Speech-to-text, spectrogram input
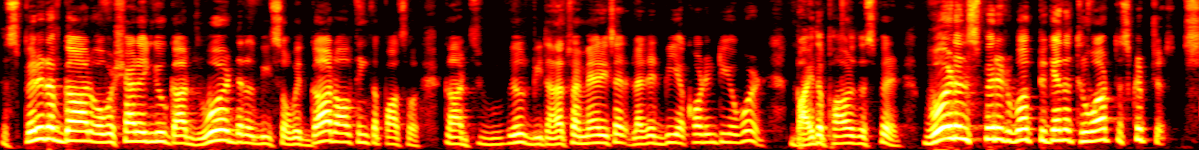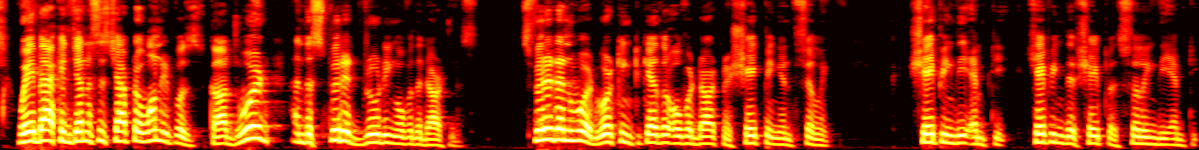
The Spirit of God overshadowing you, God's word that'll be so. With God, all things are possible. God's will be done. That's why Mary said, Let it be according to your word, by the power of the Spirit. Word and Spirit work together throughout the scriptures. Way back in Genesis chapter 1, it was God's word and the Spirit brooding over the darkness. Spirit and word working together over darkness, shaping and filling, shaping the empty, shaping the shapeless, filling the empty.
